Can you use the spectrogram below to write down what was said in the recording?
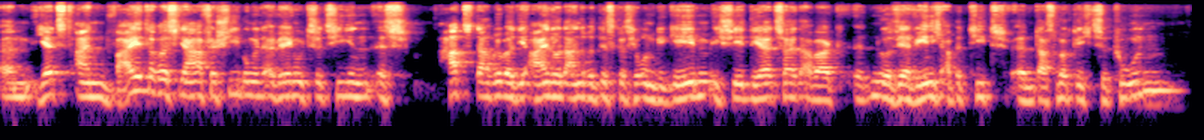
Ähm, jetzt ein weiteres Jahr Verschiebung in Erwägung zu ziehen, es hat darüber die eine oder andere Diskussion gegeben. Ich sehe derzeit aber äh, nur sehr wenig Appetit, das wirklich zu tun.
